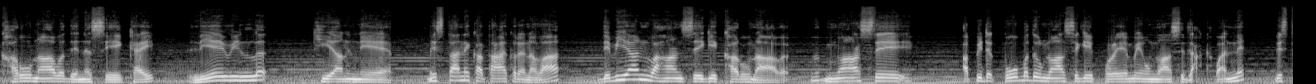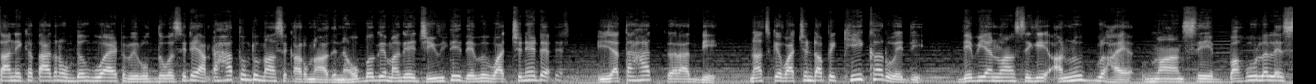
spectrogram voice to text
කරුණාව දෙනසේකයි ලියවිල්ල කියන්නේ මෙස්ථානය කතා කරනවා දෙවියන් වහන්සේගේ කරුණාව උන්වහන්සේ අපිට කෝමද උන්වහන්සේගේ ප්‍රේමය උන්වහන්සේ දක්වන්නේ විස්ථානය කතාගන උඩංගු අයට විරුද්ධව සිට යටහතුන්ට නාස කරුණාදන ඔබගේ මගේ ජීවිතය දෙව වච්චනයට යටහත් කරද්දී. නස්ගේ වචන්ට අපි කීකරුවෙදී. දෙවියන් වහන්සේගේ අනුග්‍රහය උන්වහන්සේ බහුල ලෙස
